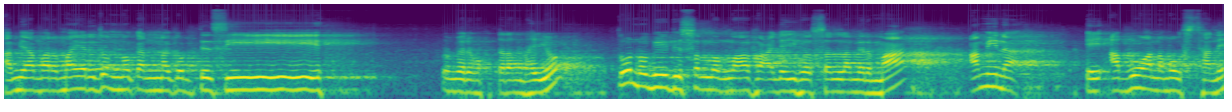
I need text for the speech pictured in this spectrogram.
আমি আমার মায়ের জন্য কান্না করতেছি। তো মেরে মোহতারাম ভাইও তো নবীজি সাল্লাহ আলাইহি ওয়াসাল্লামের মা আমিনা এই আবুয়া নামক স্থানে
